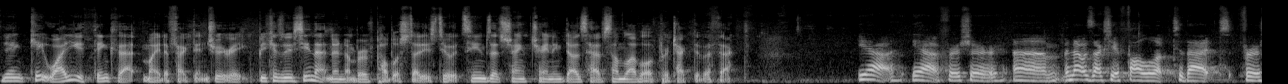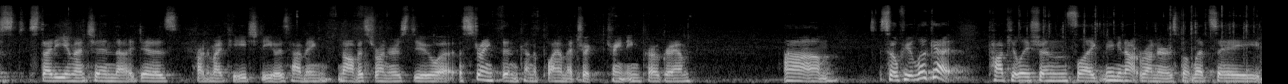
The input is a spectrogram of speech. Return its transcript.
Yeah, Kate, why do you think that might affect injury rate? Because we've seen that in a number of published studies too. It seems that strength training does have some level of protective effect. Yeah, yeah, for sure. Um, and that was actually a follow up to that first study you mentioned that I did as part of my PhD was having novice runners do a, a strength and kind of plyometric training program. Um, so if you look at populations like maybe not runners, but let's say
